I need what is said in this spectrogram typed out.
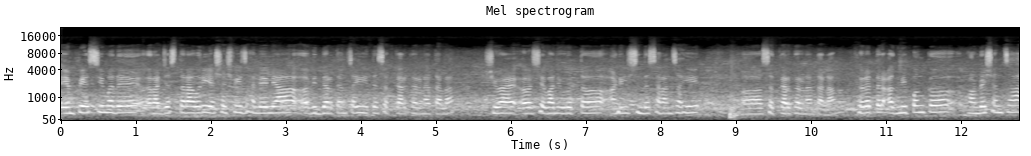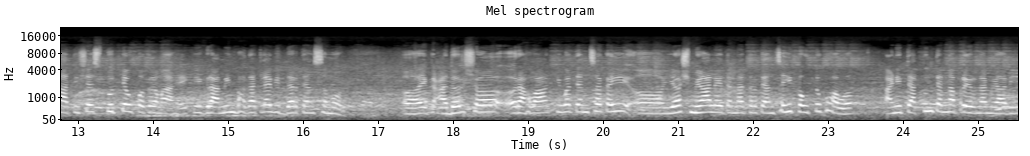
एम पी एस सीमध्ये राज्यस्तरावर यशस्वी झालेल्या विद्यार्थ्यांचाही इथे सत्कार करण्यात आला. शिवाय सेवानिवृत्त अनिल शिंदे सरांचाही सत्कार करण्यात आला. खरं तर अग्निपंख फाउंडेशनचा हा अतिशय स्तुत्य उपक्रम आहे की ग्रामीण भागातल्या विद्यार्थ्यांसमोर एक आदर्श राहावा किंवा त्यांचं काही यश मिळालं आहे त्यांना तर त्यांचंही कौतुक व्हावं आणि त्यातून त्यांना प्रेरणा मिळावी.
